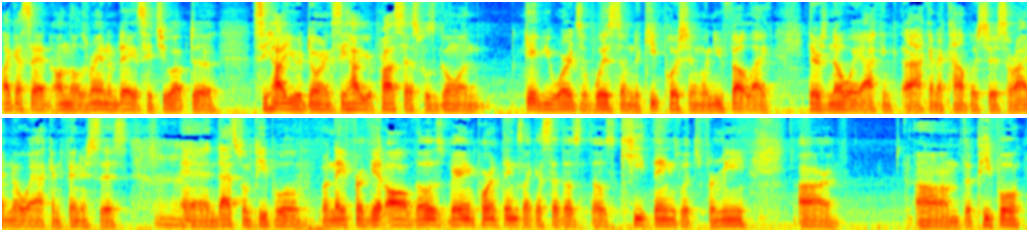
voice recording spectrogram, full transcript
like I said, on those random days hit you up to see how you were doing, see how your process was going, gave you words of wisdom to keep pushing when you felt like there's no way I can I can accomplish this or I know way I can finish this. Mm-hmm. And that's when people when they forget all those very important things, like I said, those those key things which for me are um, the people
